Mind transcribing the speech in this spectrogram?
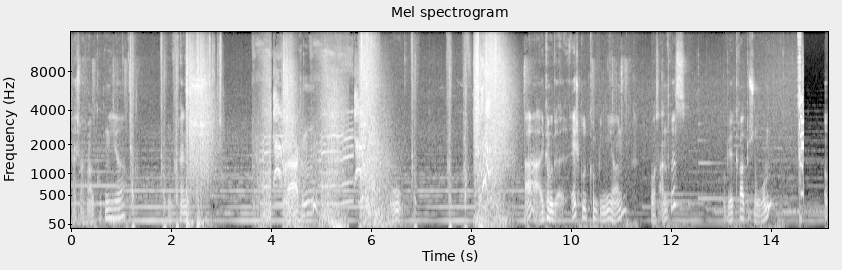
Vielleicht mal gucken hier. Kann ich sagen. Oh. Ah, kann man echt gut kombinieren. Was anderes? Probiert gerade ein bisschen rum. Oh,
